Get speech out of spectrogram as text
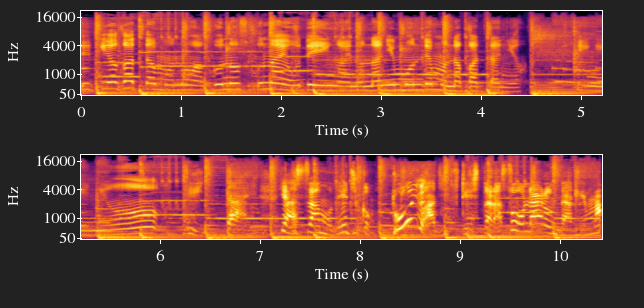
出来上がったものは具の少ないおでん以外の何もんでもなかったにゃ。死ににゃ一体やっさんもデジコもどういう味付けしたらそうなるんだげま。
